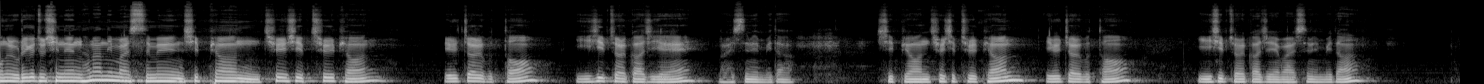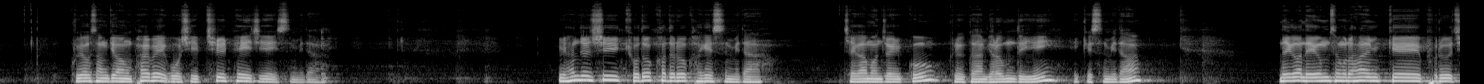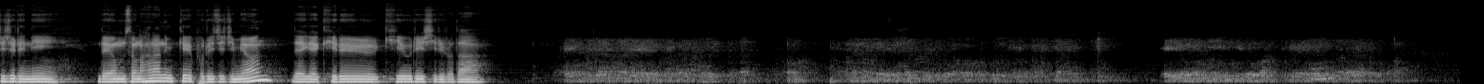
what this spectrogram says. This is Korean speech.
오늘 우리에게 주시는 하나님 말씀은 시편 77편 1절부터 20절까지의 말씀입니다. 시편 77편 1절부터 20절까지의 말씀입니다. 구역 성경 857페이지에 있습니다. 우리 한 절씩 교독하도록 하겠습니다. 제가 먼저 읽고 그리고 그다음 여러분들이 읽겠습니다. 내가 내 음성으로 하나님께 부르짖으리니 내 음성을 하나님께 부르짖으면 내게 귀를 기울이시리로다.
